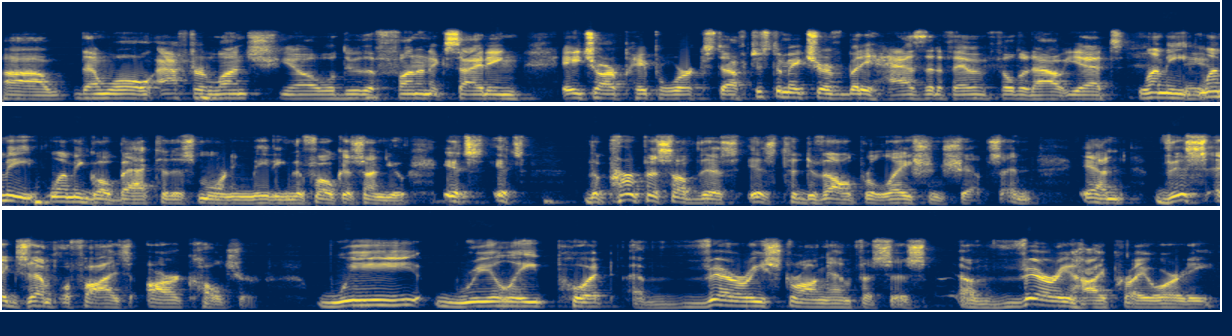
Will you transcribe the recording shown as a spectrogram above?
Uh, then we'll after lunch, you know, we'll do the fun and exciting HR paperwork stuff just to make sure everybody has it if they haven't filled it out yet. Let me Yeah. let me let me go back to this morning meeting. The focus on you. It's it's the purpose of this is to develop relationships, and and this exemplifies our culture. We really put a very strong emphasis, a very high priority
